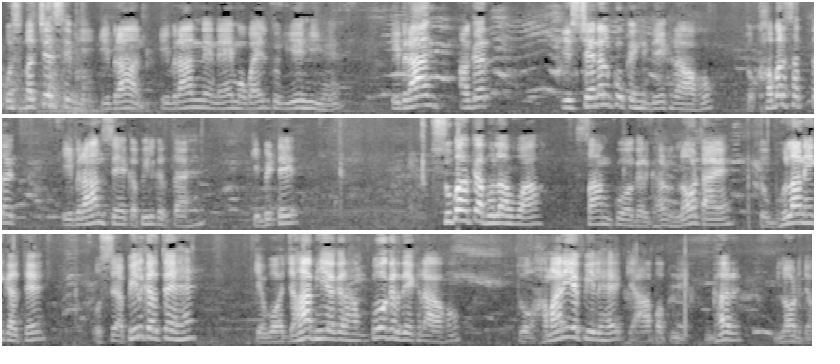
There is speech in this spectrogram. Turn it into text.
उस बच्चे से भी, इमरान इमरान ने नए मोबाइल तो लिए ही है। इमरान, अगर इस चैनल को कहीं देख रहा हो तो खबर सब तक इमरान से एक अपील करता है कि बेटे सुबह का भुला हुआ, शाम को अगर घर लौट आए तो भुला नहीं करते। उससे अपील करते हैं कि वह जहाँ भी अगर हमको अगर देख रहा हो तो हमारी अपील है कि आप अपने घर लौट जाओ।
